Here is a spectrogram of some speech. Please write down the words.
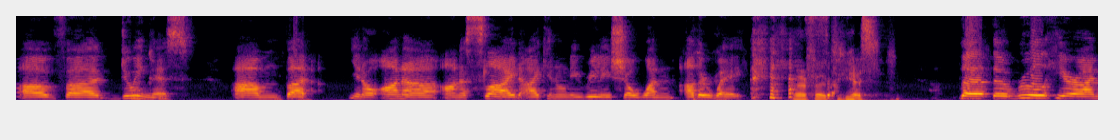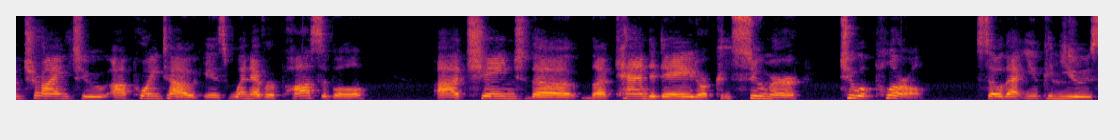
of uh, doing Okay. this, um, but you know, on a on a slide, I can only really show one other way. Perfect. yes. the the rule here I'm trying to uh, point out is whenever possible, uh, change the the candidate or consumer to a plural, so that you can Yes. use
